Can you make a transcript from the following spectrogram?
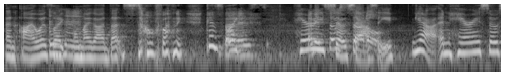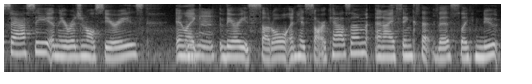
and I was like, "Oh my god, that's so funny!" Because Mm-hmm. Like is- Harry's so so, sassy. Yeah, and Harry's so sassy in the original series, and like Mm-hmm. very subtle in his sarcasm. And I think that this like Newt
